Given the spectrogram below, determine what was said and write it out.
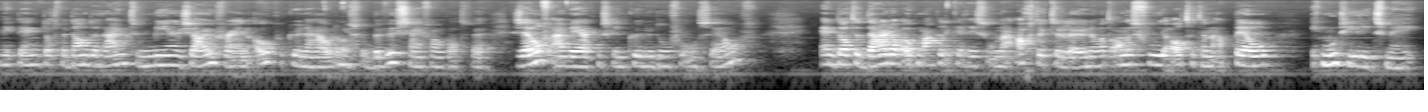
En ik denk dat we dan de ruimte meer zuiver en open kunnen houden als we bewust zijn van wat we zelf aan werk misschien kunnen doen voor onszelf. En dat het daardoor ook makkelijker is om naar achter te leunen, want anders voel je altijd een appel, ik moet hier iets mee.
